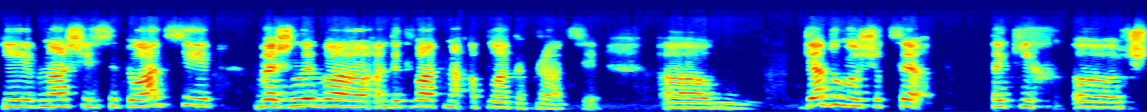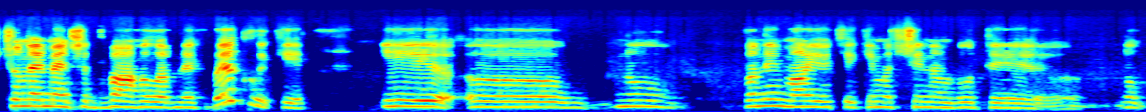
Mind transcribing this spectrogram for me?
і в нашій ситуації важлива адекватна оплата праці. Я думаю, що це таких е, щонайменше два головних виклики, і е, ну, вони мають якимось чином бути, ну,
